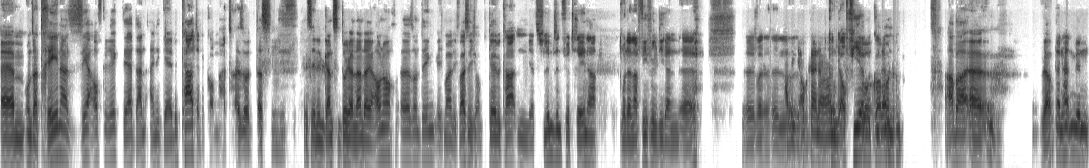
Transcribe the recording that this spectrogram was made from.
ähm, unser Trainer sehr aufgeregt, der dann eine gelbe Karte bekommen hat. Also das mhm. ist in den ganzen Durcheinander ja auch noch äh, so ein Ding. Ich meine, ich weiß nicht, ob gelbe Karten jetzt schlimm sind für Trainer oder nach wie viel die dann äh, äh, Habe ich auch keine Ahnung. Können die auch vier so, bekommen. Dann, und, aber äh, ja. Dann hatten wir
